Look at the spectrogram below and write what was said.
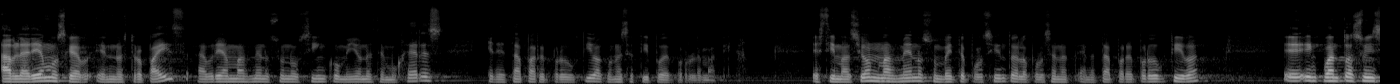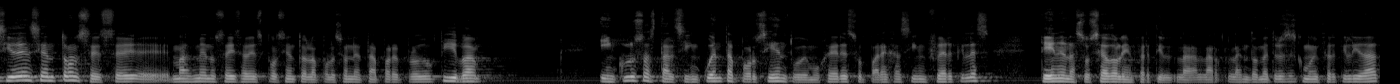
hablaríamos que en nuestro país habría más o menos unos 5 millones de mujeres en etapa reproductiva con ese tipo de problemática. Estimación más o menos un 20% de la población en etapa reproductiva. Eh, en cuanto a su incidencia, entonces, eh, más o menos 6 a 10% de la población en etapa reproductiva, incluso hasta el 50% de mujeres o parejas infértiles tienen asociado la, la endometriosis como infertilidad.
